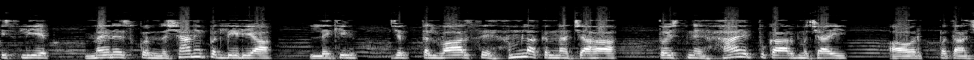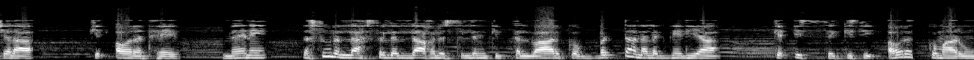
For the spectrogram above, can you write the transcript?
اس لیے میں نے اس کو نشانے پر لے لیا، لیکن جب تلوار سے حملہ کرنا چاہا تو اس نے ہائے پکار مچائی اور پتا چلا کہ عورت ہے۔ میں نے رسول اللہ صلی اللہ علیہ وسلم کی تلوار کو بٹا نہ لگنے دیا کہ اس سے کسی عورت کو ماروں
